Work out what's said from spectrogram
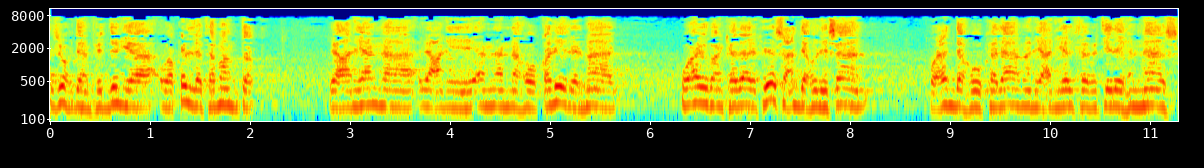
زهدا في الدنيا وقلة منطق يعني أن يعني أن أنه قليل المال وأيضا كذلك ليس عنده لسان وعنده كلاما يعني يلتفت إليه الناس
